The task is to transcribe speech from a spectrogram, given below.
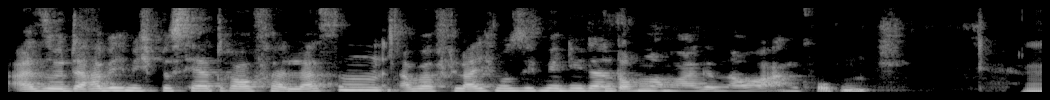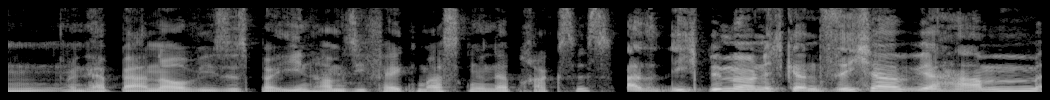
Also da habe ich mich bisher drauf verlassen, aber vielleicht muss ich mir die dann doch nochmal genauer angucken. Mhm. Und Herr Bernau, wie ist es bei Ihnen? Haben Sie Fake-Masken in der Praxis? Also ich bin mir noch nicht ganz sicher. Wir haben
